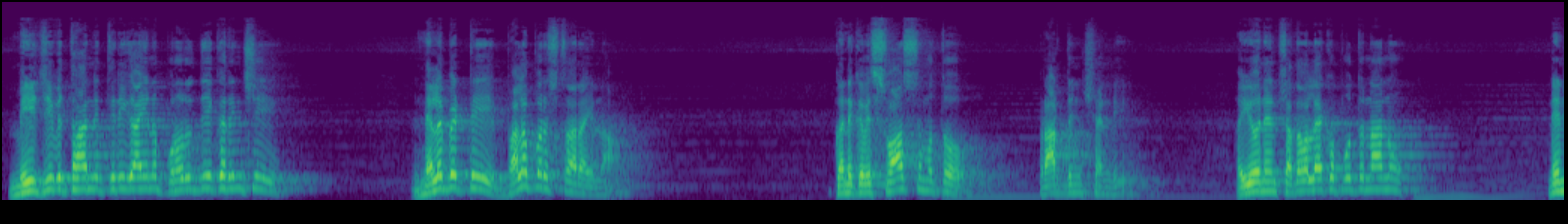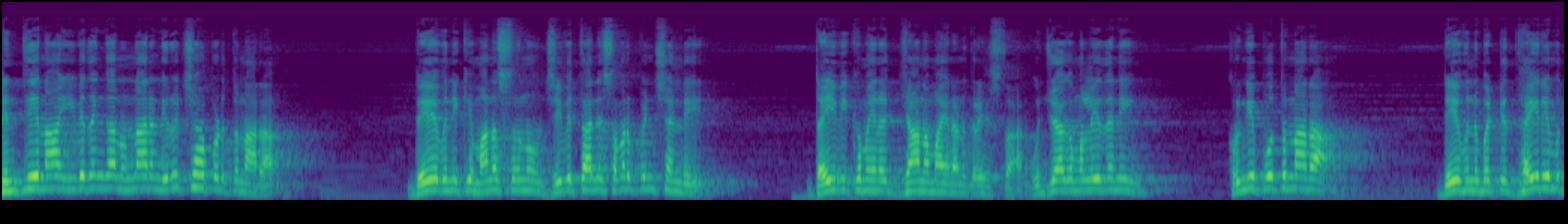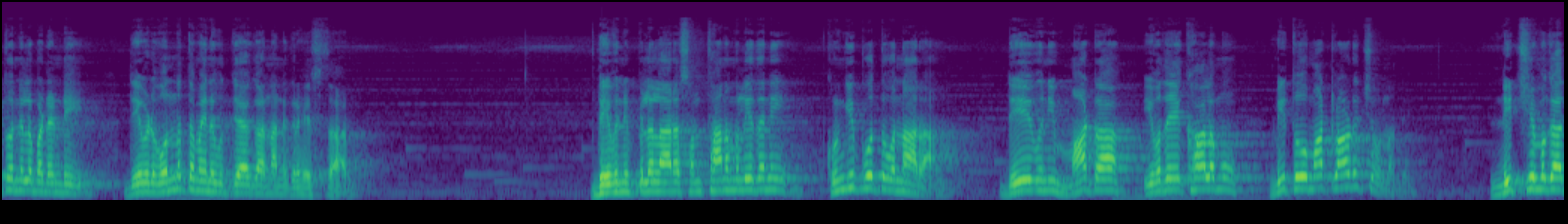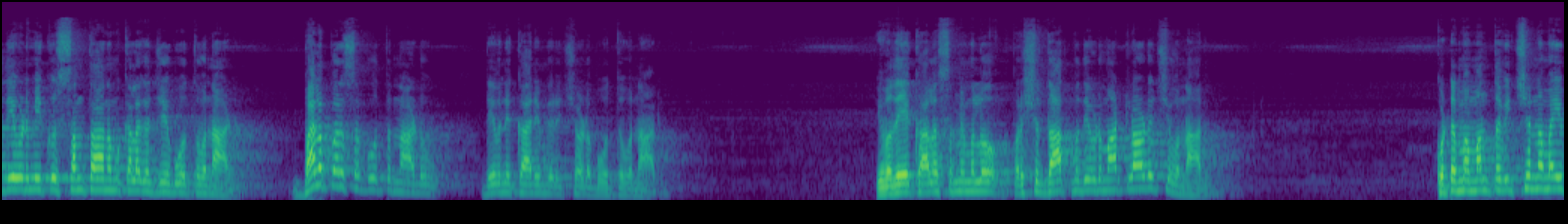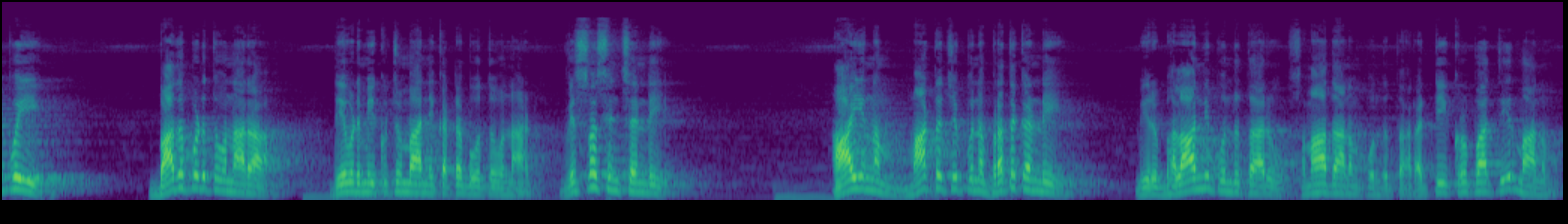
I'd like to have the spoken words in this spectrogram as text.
మీ జీవితాన్ని తిరిగి ఆయన పునరుద్ధీకరించి నిలబెట్టి బలపరుస్తారాయన. కనుక విశ్వాసముతో ప్రార్థించండి. అయ్యో నేను చదవలేకపోతున్నాను. నేను ఇంతేనా ఈ విధంగా ఉన్నానని నిరుత్సాహపడుతున్నారా? దేవునికి మనస్సును జీవితాన్ని సమర్పించండి. దైవికమైన జ్ఞానం ఆయన అనుగ్రహిస్తారు. ఉద్యోగం లేదని కృంగిపోతున్నారా? దేవుని బట్టి ధైర్యముతో నిలబడండి. దేవుడు ఉన్నతమైన ఉద్యోగాన్ని అనుగ్రహిస్తారు. దేవుని పిల్లలారా సంతానము లేదని కృంగిపోతూ ఉన్నారా? దేవుని మాట ఈ ఉదయకాలము మీతో మాట్లాడుచు ఉన్నది. నిత్యముగా దేవుడు మీకు సంతానము కలగజేయబోతున్నాడు. బలపరచబోతున్నాడు. దేవుని కార్యం మీరు చూడబోతూ ఉన్నారు ఈ ఉదయకాల సమయంలో పరిశుద్ధాత్మ దేవుడు మాట్లాడుచు ఉన్నారు. కుటుంబం అంతా విచ్ఛిన్నమైపోయి బాధపడుతూ ఉన్నారా? దేవుడు మీ కుటుంబాన్ని కట్టబోతూ ఉన్నాడు. విశ్వసించండి. ఆయన మాట చెప్పిన బ్రతకండి. మీరు బలాన్ని పొందుతారు సమాధానం పొందుతారు. అట్టి కృపా తీర్మానం.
